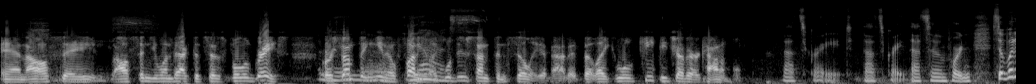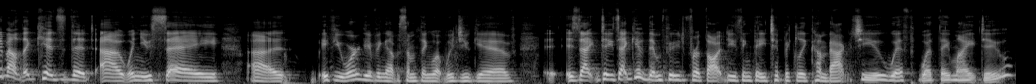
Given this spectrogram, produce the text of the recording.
and I'll say I'll send you one back that says Full of Grace or There something. You go. know, funny. Like we'll do something silly about it, but like we'll keep each other accountable. That's great. That's great. That's so important. So, what about the kids that, uh, when you say, uh, if you were giving up something, what would you give? Is that does that give them food for thought? Do you think they typically come back to you with what they might do?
